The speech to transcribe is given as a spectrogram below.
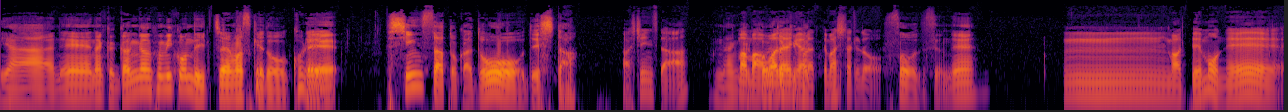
いやーねなんかガンガン踏み込んでいっちゃいますけどこれ、え審査とかどうでした？あ、審査？なんまあまあ、話題にはなってましたけど。そうですよね。うーん、まあでもね、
